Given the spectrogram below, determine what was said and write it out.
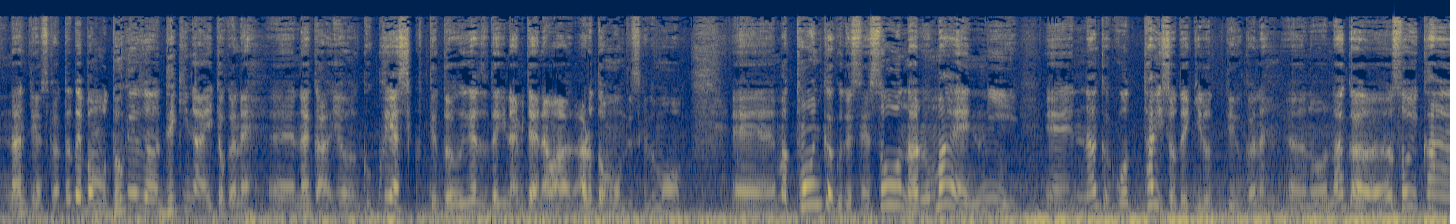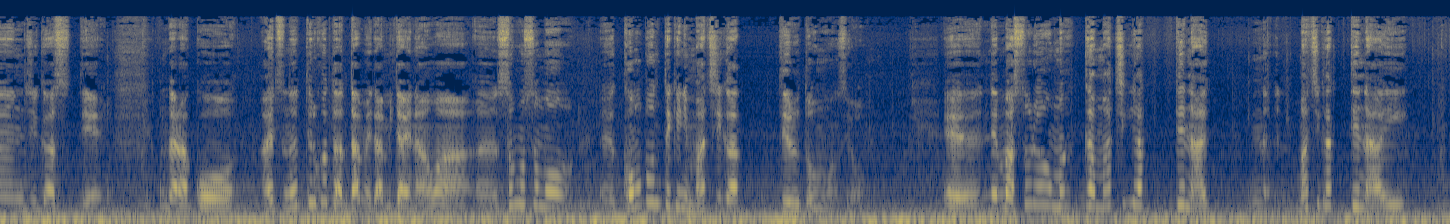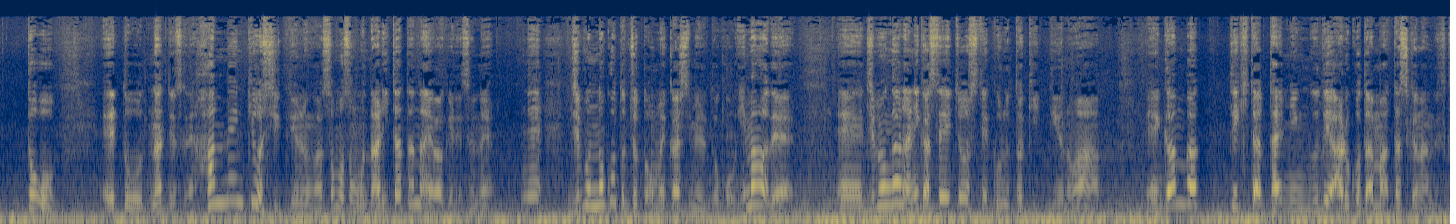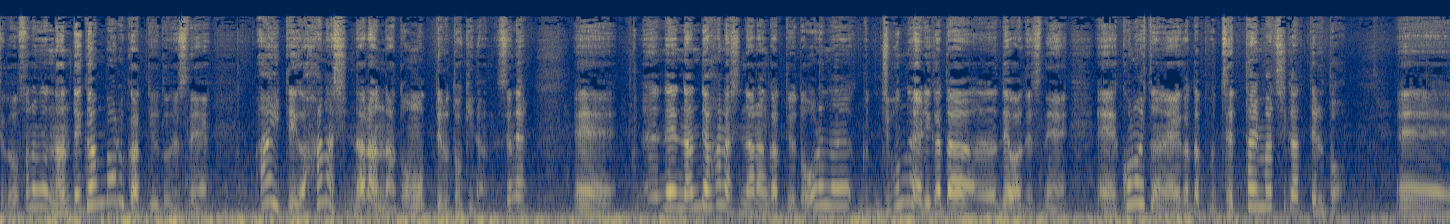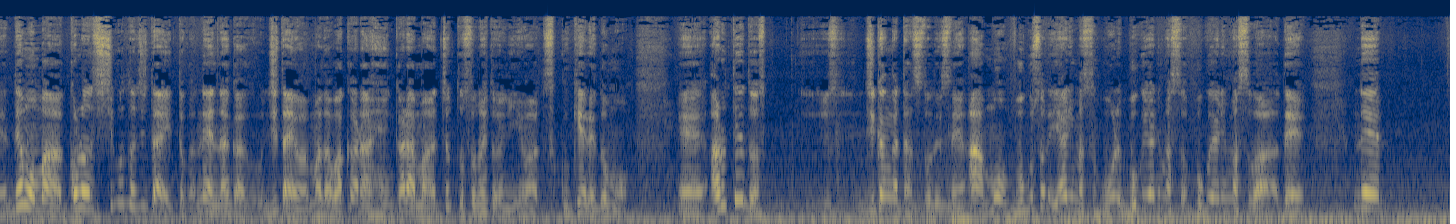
なんていうんですか、例えばもう土下座できないとかね、えー、なんか、悔しくて土下座できないみたいなのはあると思うんですけども、えー、まあ、とにかくですね、そうなる前に、えー、なんかこう対処できるっていうかね、あの、なんかそういう感じがして、ほんだらこう、あいつの言ってることはダメだみたいなのは、そもそも根本的に間違ってると思うんですよ。えー、で、まあ、それを、ま、が間違ってない、間違ってないと、えっ、ー、と、なていうんですかね、反面教師っていうのがそもそも成り立たないわけですよね。で、自分のことちょっと思い返してみると、こう、今まで、えー、自分が何か成長してくる時っていうのは、えー、頑張ってきたタイミングであることはまあ確かなんですけど、それがなんで頑張るかっていうとですね、相手が話にならんなと思ってる時なんですよね。えー、で、なんで話にならんかっていうと、俺の、自分のやり方ではですね、えー、この人のやり方って絶対間違ってると。えー、でもまあ、この仕事自体とかね、なんか自体はまだ分からへんから、まあちょっとその人にはつくけれども、えー、ある程度、時間が経つとですね、あ、もう僕それやります、僕僕やりますわ、僕やりますわ、で、で、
